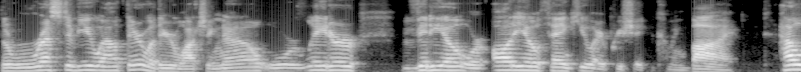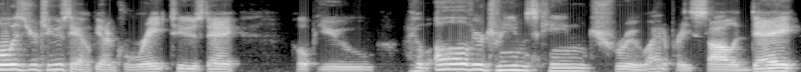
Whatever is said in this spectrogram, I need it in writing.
the rest of you out there, whether you're watching now or later, video or audio. Thank you. I appreciate you coming by. How was your Tuesday? I hope you had a great Tuesday. Hope you, I hope all of your dreams came true. I had a pretty solid day.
